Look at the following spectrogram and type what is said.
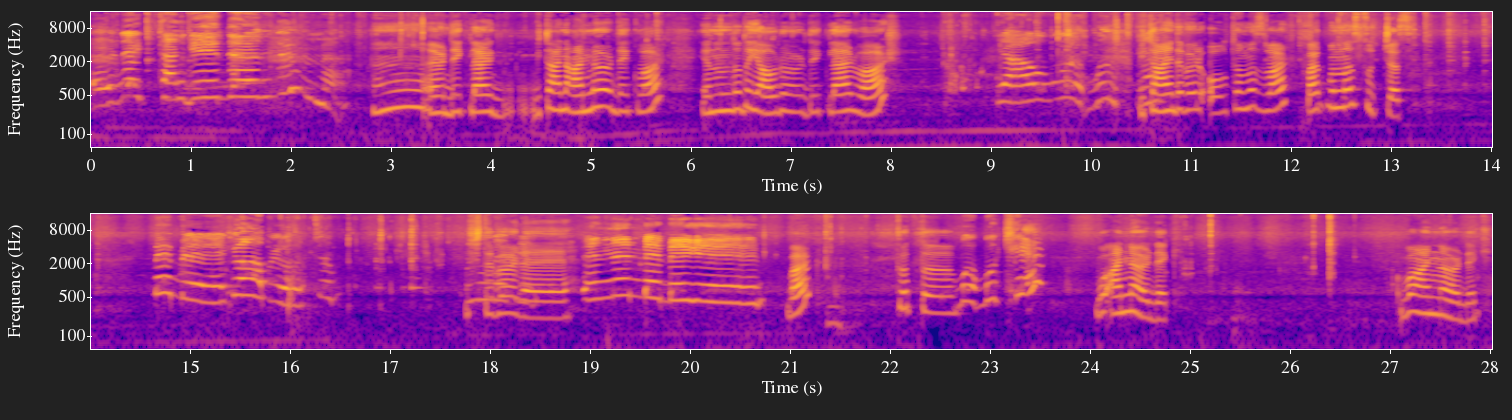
Ördek sen geri döndün mü? Ha, ördekler bir tane anne ördek var. Yanında da yavru ördekler var. Ya bu, bu Bir tane de böyle oltamız var. Bak bunu nasıl tutacağız? bebek ne yapıyorsun? İşte böyle. Senin bebeğin. Bak. Tuttum. Bu, bu kim? Bu anne ördek. Bu anne ördek.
